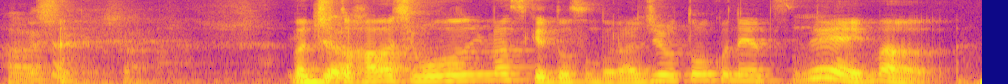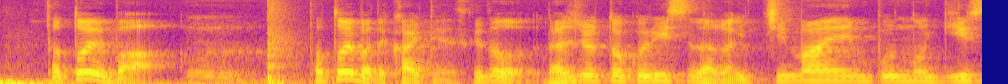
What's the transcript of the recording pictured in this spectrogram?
話だけどさ。まあ、ちょっと話戻りますけどそのラジオトークのやつで、まあ例えばうん。例えばで書いてるんですけどラジオトークリスナーが1万円分のギフ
